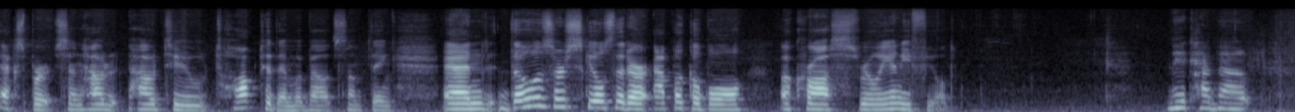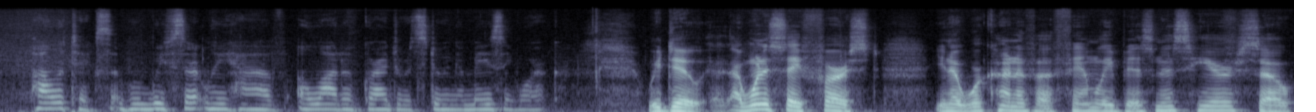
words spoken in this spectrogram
experts and how to, how to talk to them about something. And those are skills that are applicable across really any field. Nick, how about politics? I mean, we certainly have a lot of graduates doing amazing work. We do. I want to say first, you know, we're kind of a family business here, so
